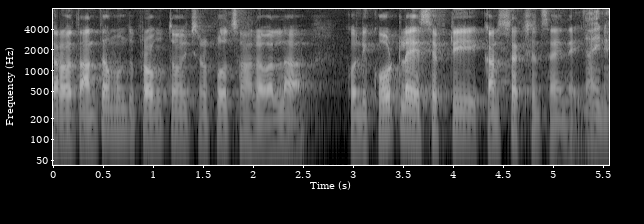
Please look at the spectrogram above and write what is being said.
తర్వాత అంతకుముందు ప్రభుత్వం ఇచ్చిన ప్రోత్సాహాల వల్ల కొన్ని కోట్ల ఎస్ఎఫ్టీ కన్స్ట్రక్షన్స్ అయినాయి. అయినా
